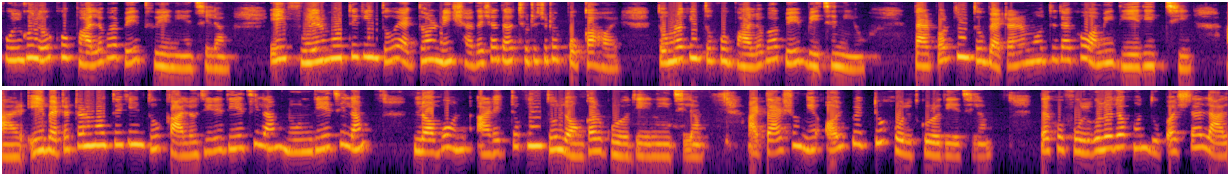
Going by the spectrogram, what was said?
ফুলগুলো খুব ভালোভাবে ধুয়ে নিয়েছিলাম। এই ফুলের মধ্যে কিন্তু এক ধরনের সাদা সাদা ছোট ছোট পোকা হয়। তোমরা কিন্তু খুব ভালোভাবে বেছে নিও। তারপর কিন্তু ব্যাটারের মধ্যে দেখো আমি দিয়ে দিচ্ছি। আর এই ব্যাটারটার মধ্যে কিন্তু কালো জিরে দিয়েছিলাম, নুন দিয়েছিলাম। লবণ আর একটু কিন্তু লঙ্কার গুঁড়ো দিয়ে নিয়েছিলাম। আর তার সঙ্গে অল্প একটু হলুদ গুঁড়ো দিয়েছিলাম। দেখো, ফুলগুলো যখন দুপাশটা লাল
